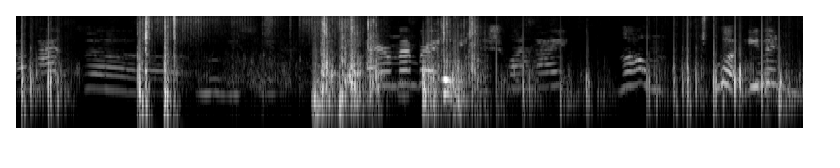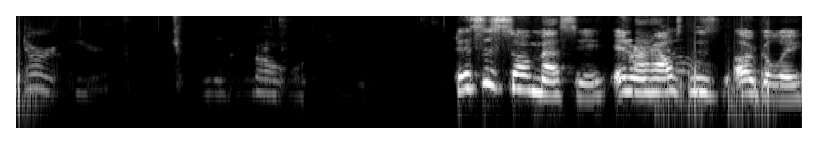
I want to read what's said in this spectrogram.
I'm at the movie theater. I remember I made this one night. No, look, even dirt here. Bro, This is so messy. And our house is ugly.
